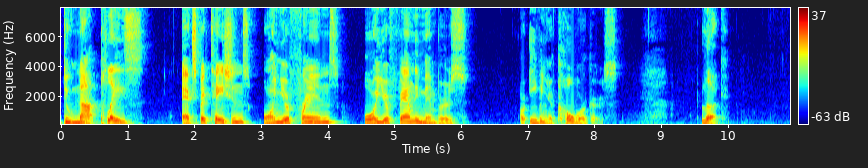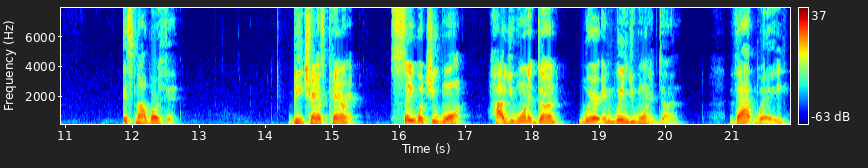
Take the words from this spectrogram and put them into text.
Do not place expectations on your friends or your family members or even your coworkers. Look, it's not worth it. Be transparent. Say what you want, how you want it done, where and when you want it done. That way,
